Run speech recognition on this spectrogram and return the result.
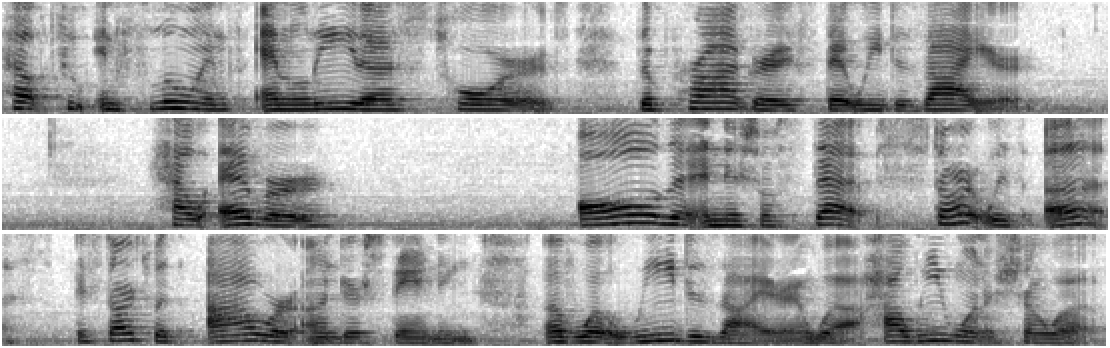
help to influence and lead us towards the progress that we desire. However, all the initial steps start with us. It starts with our understanding of what we desire and what, how we want to show up.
